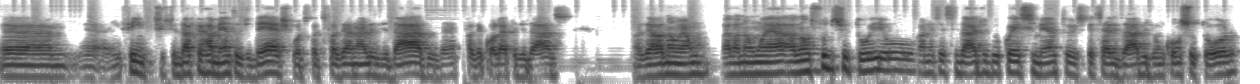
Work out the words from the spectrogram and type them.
é, é, enfim, te, te dar ferramentas de dashboards para tu fazer análise de dados, né? Fazer coleta de dados mas ela não é um, ela não é, ela não substitui o, a necessidade do conhecimento especializado de um consultor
